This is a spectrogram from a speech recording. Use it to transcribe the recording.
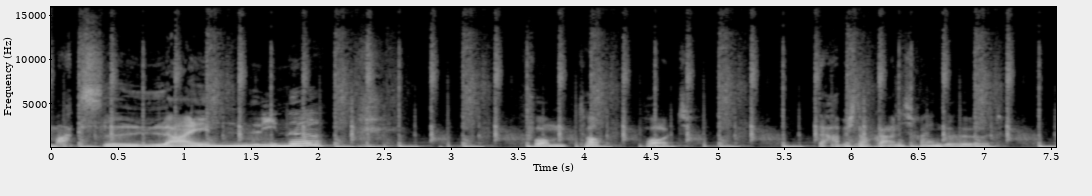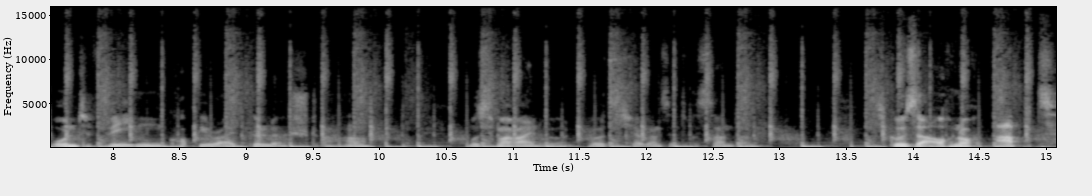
Max Leinline vom Top Pod. Da habe ich noch gar nicht reingehört. Und wegen Copyright gelöscht. Aha. Muss ich mal reinhören. Hört sich ja ganz interessant an. Ich grüße auch noch Abt.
